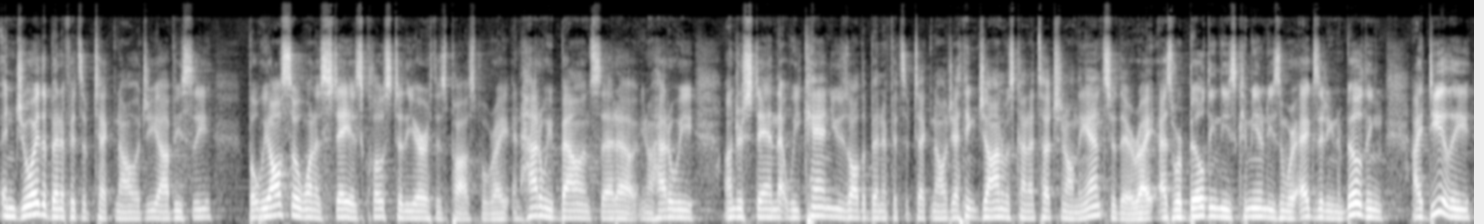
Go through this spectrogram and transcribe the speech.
enjoy the benefits of technology, obviously, but we also want to stay as close to the earth as possible, right? And how do we balance that out? You know, how do we understand that we can use all the benefits of technology? I think John was kind of touching on the answer there, right? As we're building these communities and we're exiting a building, ideally,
